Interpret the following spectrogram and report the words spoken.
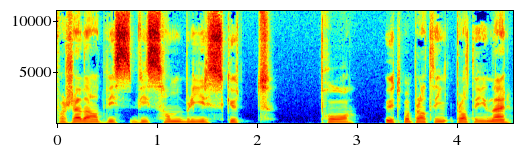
for seg da at hvis, hvis han blir skutt på, ute på platting, plattingen der,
